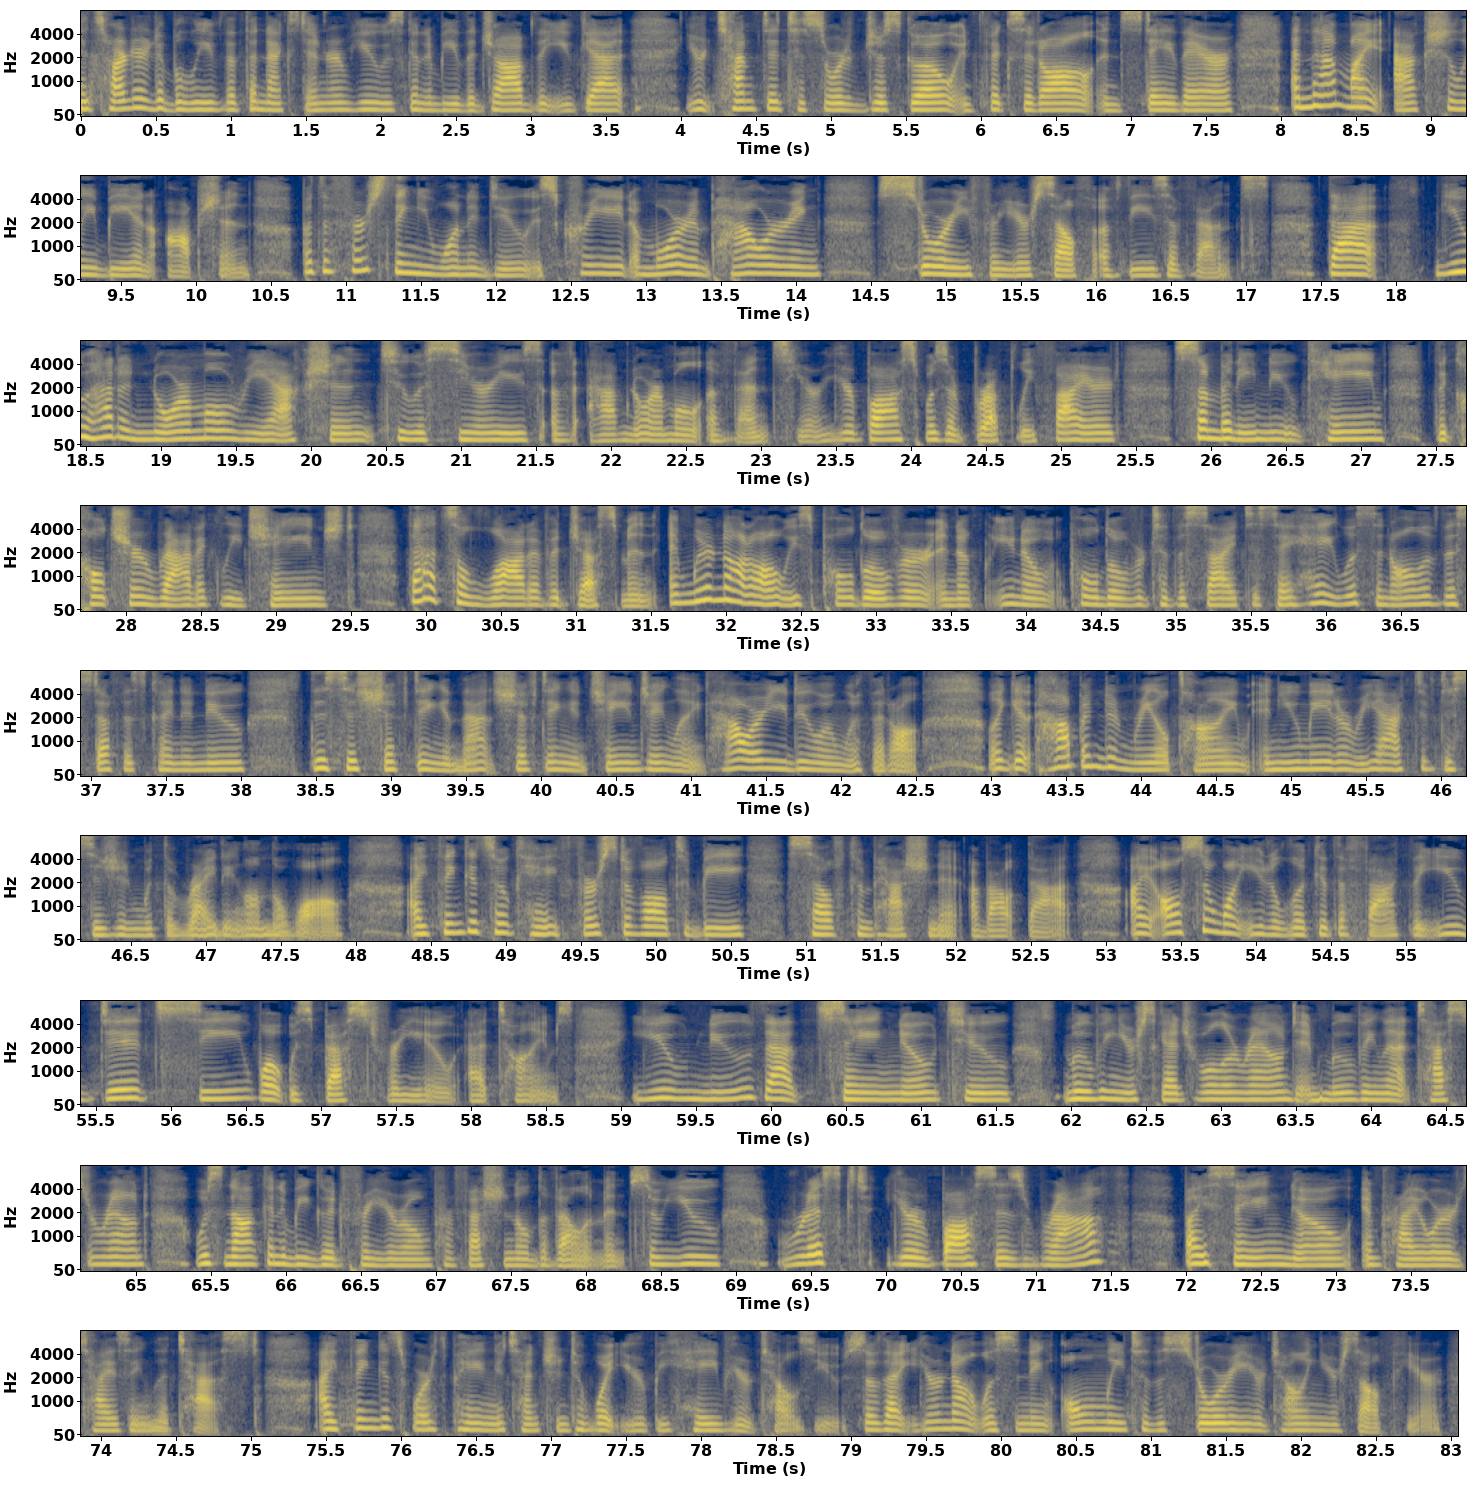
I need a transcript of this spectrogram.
it's harder to believe that the next interview is going to be the job that you get. You're tempted to sort of just go and fix it all and stay there. And that might actually be an option. But the first thing you want to do is create a more empowering story for yourself of these events that you had a normal reaction to a series of abnormal events here. Your boss was abruptly fired. Somebody new came. The culture radically changed. that's a lot of adjustment. And we're not always pulled over and, uh, you know, pulled over to the side to say, hey, listen, all of this stuff is kind of new. This is shifting and that's shifting and changing. Like, how are you doing with it all? Like, it happened in real time and you made a reactive decision with the writing on the wall. I think it's okay, first of all, to be self compassionate about that. I also want you to look at the fact that you did see what was best for you at times. You knew that saying no to moving your schedule around and moving that test around was not going to be good for your own professional development. So you risked your boss's wrath by saying no and prioritizing the test. I think it's worth paying attention to what your behavior tells you so that you're not listening only to the story you're telling yourself here.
